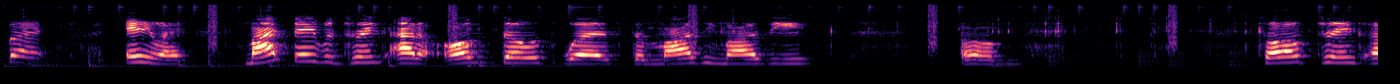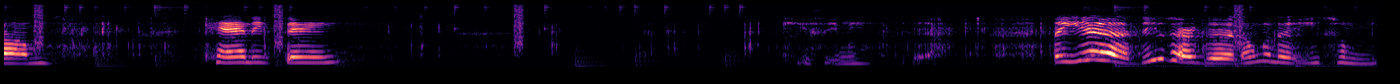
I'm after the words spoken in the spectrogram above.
But anyway, my favorite drink out of all of those was the Mozzie Mozzie um, salt drink um, candy thing. Can you see me? Yeah. But yeah, these are good. I'm gonna eat some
